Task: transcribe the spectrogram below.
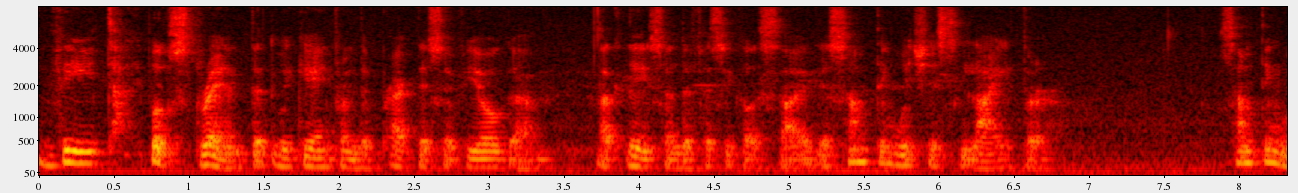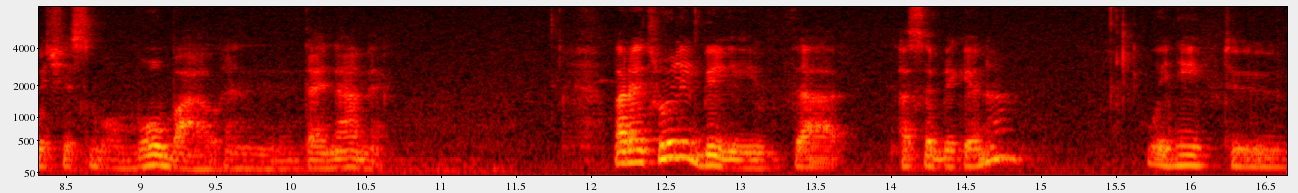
The type of strength that we gain from the practice of yoga, at least on the physical side, is something which is lighter, something which is more mobile and dynamic. But I truly believe that as a beginner, we need to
